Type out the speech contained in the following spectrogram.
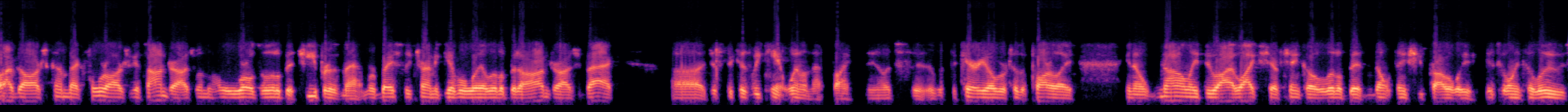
five dollars, come back four dollars against Andrade when the whole world's a little bit cheaper than that. We're basically trying to give away a little bit of Andrade back uh, just because we can't win on that fight. You know, it's uh, with the carryover to the parlay. You know, not only do I like Shevchenko a little bit and don't think she probably is going to lose,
